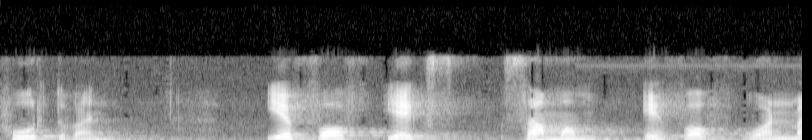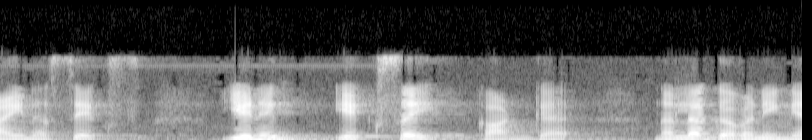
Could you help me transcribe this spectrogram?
Fourth one f of x சமம் f of one minus x எனில் எக்ஸை காண்க. நல்லா கவனிங்க.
